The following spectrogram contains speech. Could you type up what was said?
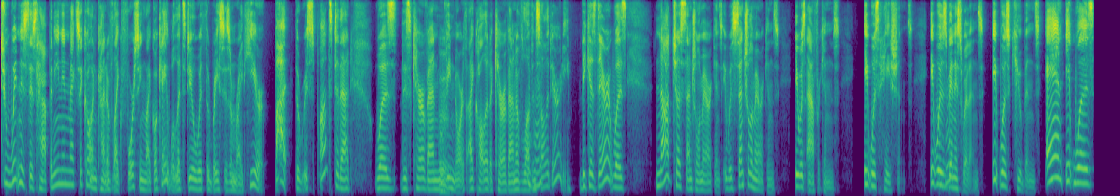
to witness this happening in Mexico and kind of like forcing, like, okay, well, let's deal with the racism right here. But the response to that was this caravan moving north. I call it a caravan of love and Mhm. solidarity because there it was not just Central Americans, it was Central Americans, it was Africans, it was Haitians, it was Mhm. Venezuelans, it was Cubans, and it was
